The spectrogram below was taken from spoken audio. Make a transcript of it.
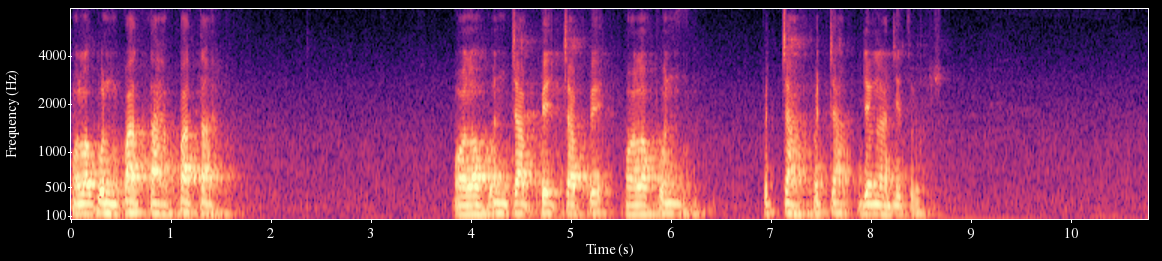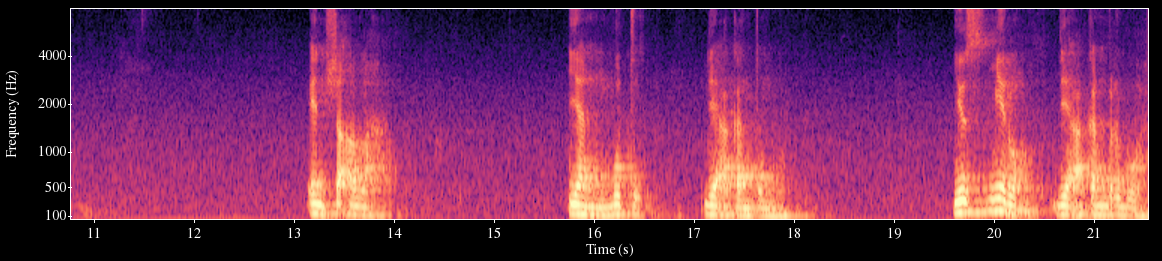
Walaupun patah-patah walaupun capek-capek walaupun pecah-pecah dia ngaji terus. Insya Allah yang butuh dia akan tumbuh. Yusmiru dia akan berbuah.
